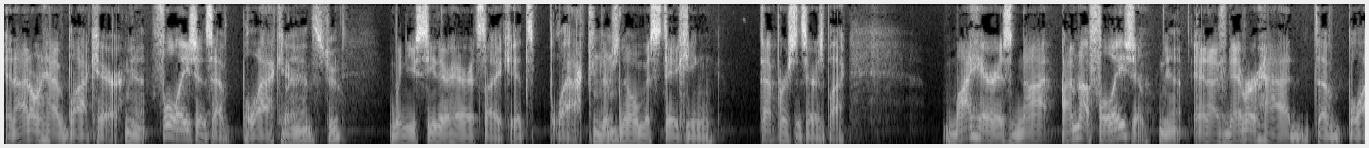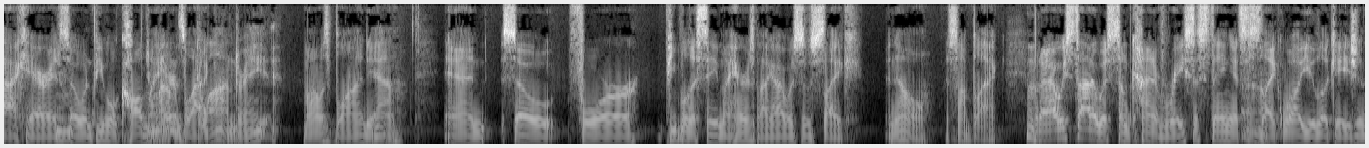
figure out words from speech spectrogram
and I don't have black hair. Yeah. Full Asians have black hair. Yeah, that's true. When you see their hair, it's like it's black. Mm-hmm. There's no mistaking that person's hair is black. My hair is not. I'm not full Asian. Yeah. and I've never had the black hair, and so when people called my hair was black, blonde, right? Mine was blonde, yeah. And so for people to say my hair is black, I was just like, no, it's not black. Hmm. But I always thought it was some kind of racist thing. It's just uh-huh. like, well, you look Asian,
